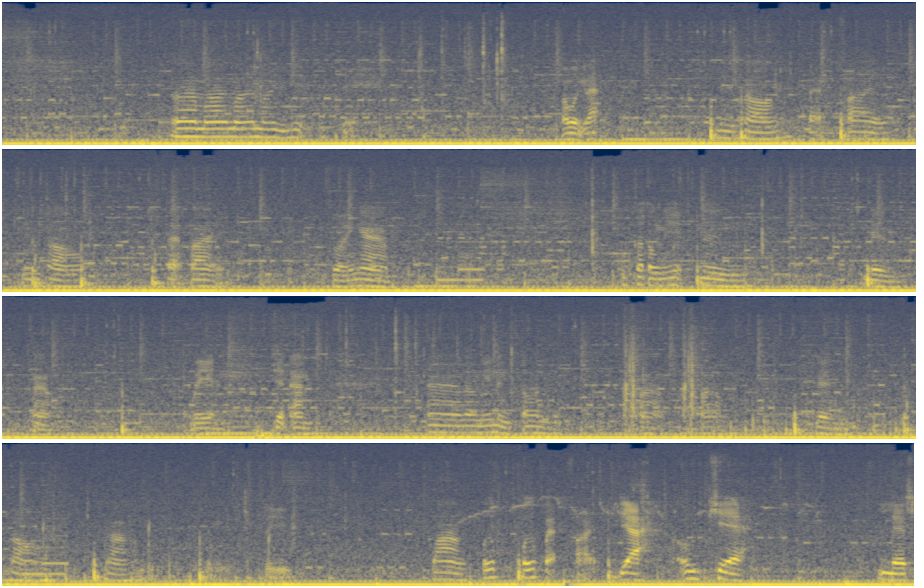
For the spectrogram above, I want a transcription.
อ่าม้ไม้ไม้อยู่นี่โอเคปลาหมึกละหนึ่งสองแปะไฟหนึ่งสองแปะไฟสวยงามก็ตรงนี้หนึ่งหนึ่งอ้าวเวนเจ็ดอันอ่าตรงนี้หนึ่งต้นป้าป้าหนึ่งสองสามสี่ ว่างปึ๊บปึ๊บแปะไฟอย่าโอเค let's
